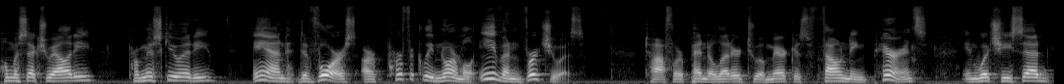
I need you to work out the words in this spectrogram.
homosexuality, promiscuity, and divorce are perfectly normal, even virtuous. Toffler penned a letter to America's founding parents in which he said,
